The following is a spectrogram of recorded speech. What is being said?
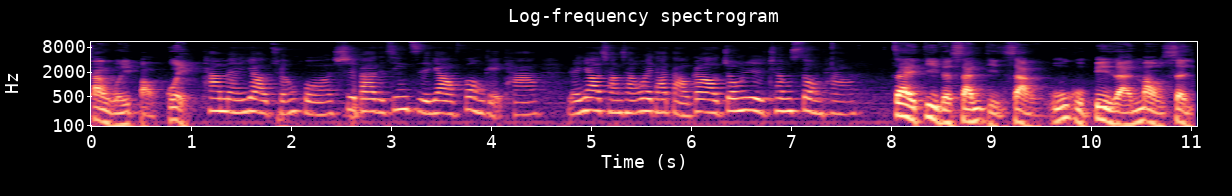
看为宝贵。他们要存活，示巴的金子要奉给他，人要常常为他祷告，终日称颂他。在地的山顶上，五谷必然茂盛，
